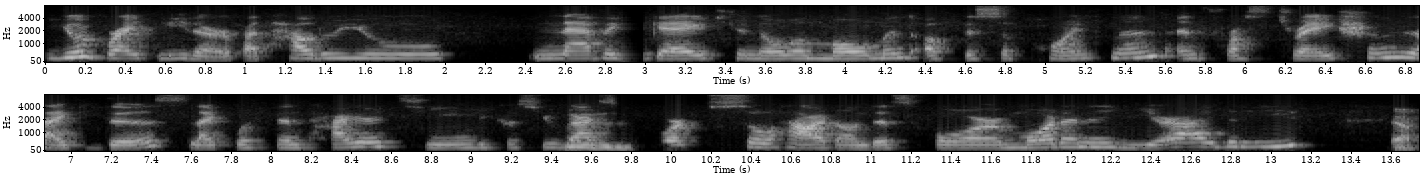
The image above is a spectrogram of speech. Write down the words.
you're a great leader, but how do you navigate you know a moment of disappointment and frustration like this like with the entire team because you guys mm. worked so hard on this for more than a year i believe yeah.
